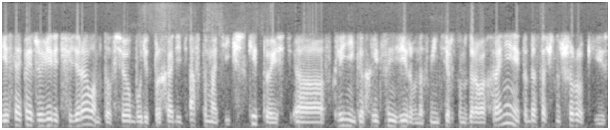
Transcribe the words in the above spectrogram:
Если, опять же, верить федералам, то все будет проходить автоматически. То есть э, в клиниках, лицензированных Министерством здравоохранения, это достаточно широкий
